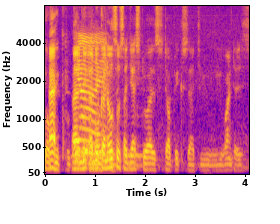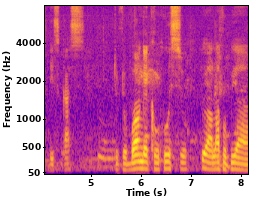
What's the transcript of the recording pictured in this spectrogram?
Eh, and, yeah. and you can also suggest to us topics that you, you want us discuss Tu- tubonge kuhusu. Pia alafu pia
